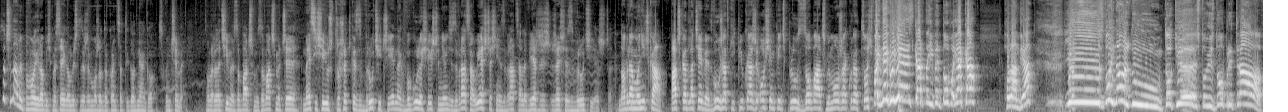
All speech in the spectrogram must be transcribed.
zaczynamy powoli robić Messiego. Myślę, że może do końca tygodnia go skończymy. Dobra, lecimy, zobaczmy. Zobaczmy, czy Messi się już troszeczkę zwróci, czy jednak w ogóle się jeszcze nie będzie zwracał. Jeszcze się nie zwraca, ale wierzysz, że się zwróci jeszcze. Dobra, Moniczka, paczka dla ciebie. Dwóch rzadkich piłkarzy 8-5+. Plus. Zobaczmy, może akurat coś fajnego jest! Karta eventowa, jaka? Holandia? Jest! Wijnaldum! Tak jest! To jest dobry traf!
